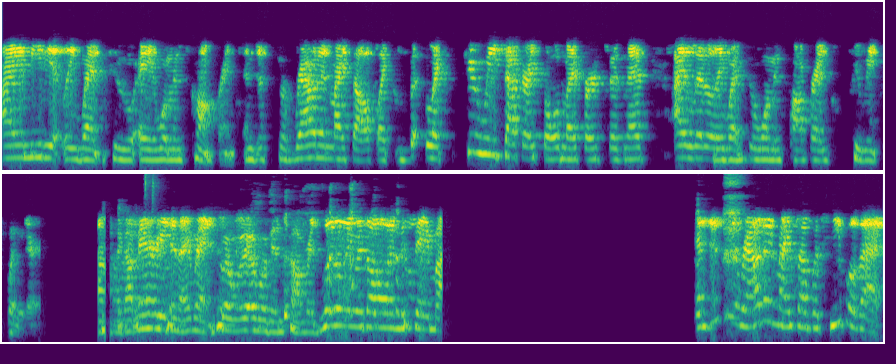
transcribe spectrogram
I immediately went to a women's conference and just surrounded myself like like two weeks after I sold my first business. I literally went to a women's conference two weeks later. Um, I got married and I went to a, a women's conference. Literally was all in the same month and just surrounded myself with people that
